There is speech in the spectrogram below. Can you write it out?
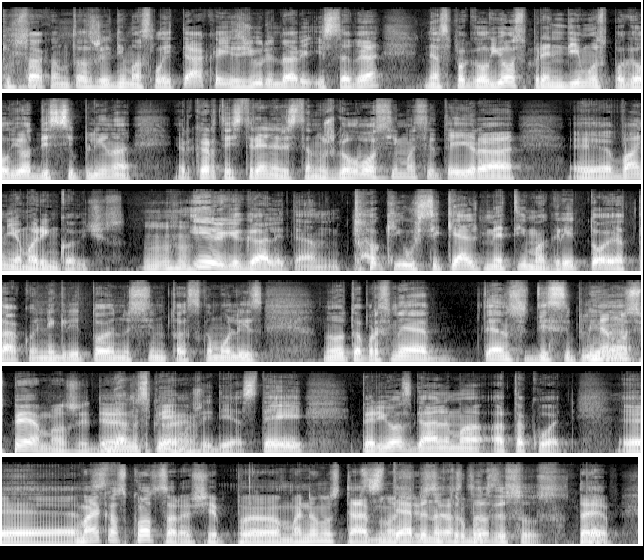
kaip sakant, tas žaidimas laiteka, jis žiūri dar į save, nes pagal jo sprendimus, pagal jo discipliną ir kartais treneris ten už galvos įmasi, tai yra e, Vanja Marinkovičius. Mhm. Irgi gali ten tokį užsikelt metimą, greitojo atako, negreitojo nusimtas kamuolys. Nu, ta prasme, ten su disciplina. Nenuspėjamas žaidėjas. Nenuspėjamas žaidėjas. Tai per juos galima atakuoti. E, Maikas Kocaras šiaip e, mane nustebino. Stebina turbūt visus. Taip. Taip.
